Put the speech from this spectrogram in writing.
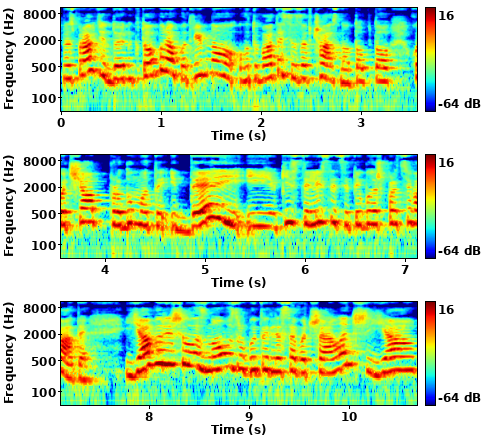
Насправді до інктобера потрібно готуватися завчасно, тобто, хоча б продумати ідеї і в стилістиці ти будеш працювати. Я вирішила знову зробити для себе челендж. Я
